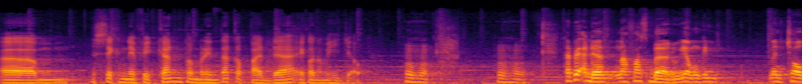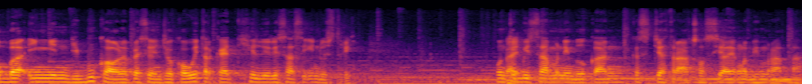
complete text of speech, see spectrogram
um, signifikan pemerintah kepada ekonomi hijau. Hmm, hmm, hmm. Tapi ada nafas baru yang mungkin mencoba ingin dibuka oleh Presiden Jokowi terkait hilirisasi industri untuk Baik. bisa menimbulkan kesejahteraan sosial yang lebih merata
